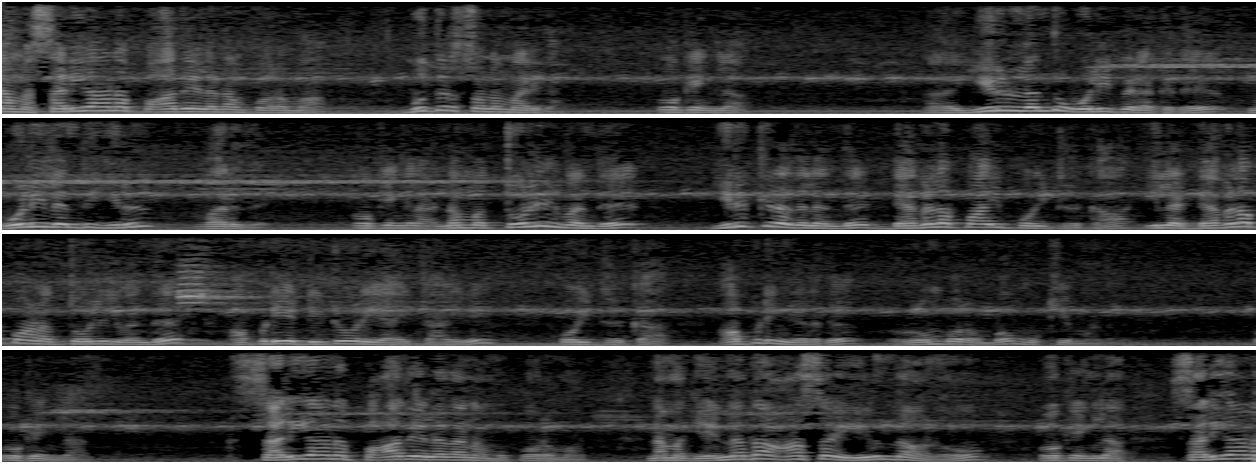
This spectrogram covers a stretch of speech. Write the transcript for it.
நம்ம சரியான பாதையில் தான் போகிறோமா புத்தர் சொன்ன மாதிரி தான். ஓகேங்களா இருலேருந்து ஒளி பிறக்குது. ஒளியிலேருந்து இருள் வருது. ஓகேங்களா நம்ம தொழில் வந்து இருக்கிறதுலேருந்து டெவலப் ஆகி போயிட்டு இருக்கா இல்லை டெவலப் ஆன தொழில் வந்து அப்படியே டிட்டோரி ஆகிட்டு போயிட்டு இருக்கா அப்படிங்கிறது ரொம்ப ரொம்ப முக்கியமானது. ஓகேங்களா? சரியான பாதையில தான் நம்ம போறோமா? நமக்கு என்னதான் ஆசை இருந்தாலும் ஓகேங்களா? சரியான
